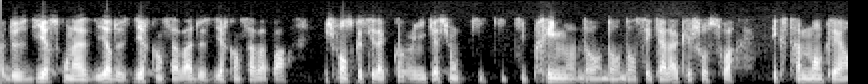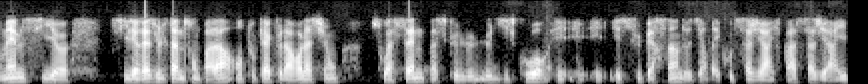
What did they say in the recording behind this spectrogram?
euh, de se dire ce qu'on a à se dire, de se dire quand ça va, de se dire quand ça va pas. Et je pense que c'est la communication qui, qui, qui prime dans, dans, dans ces cas-là, que les choses soient extrêmement claires, même si euh, si les résultats ne sont pas là, en tout cas que la relation soit saine parce que le, discours est, super sain de se dire bah écoute ça j'y arrive pas, ça j'y arrive,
